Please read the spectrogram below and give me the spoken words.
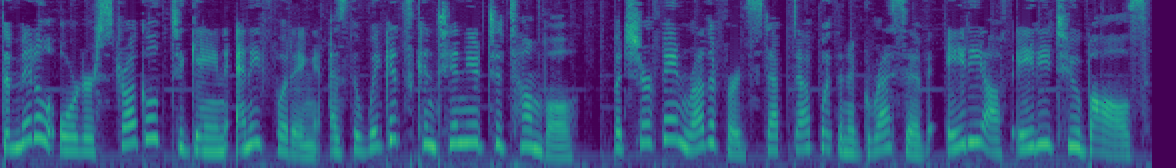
The middle order struggled to gain any footing as the wickets continued to tumble, but Sherfane Rutherford stepped up with an aggressive 80 off 82 balls,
